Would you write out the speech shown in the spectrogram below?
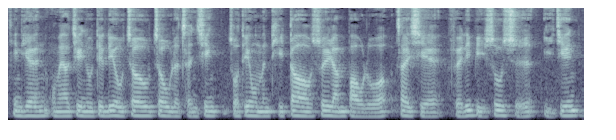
今天我们要进入第六周周五的晨星。昨天我们提到，虽然保罗在写腓立比书时已经。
